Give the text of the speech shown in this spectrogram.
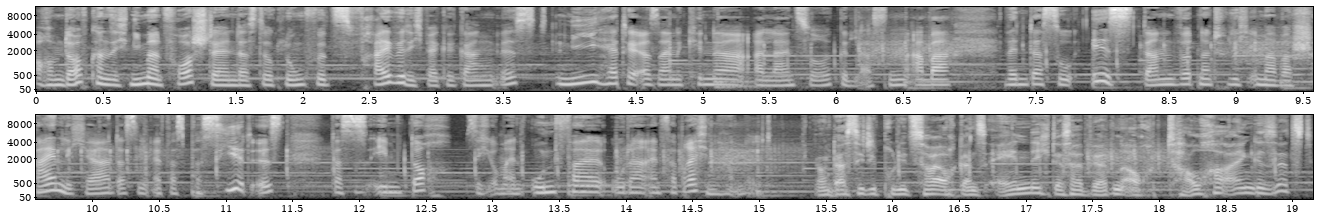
Auch im Dorf kann sich niemand vorstellen, dass Dirk Lungwitz freiwillig weggegangen ist. Nie hätte er seine Kinder allein zurückgelassen. Aber wenn das so ist, dann wird natürlich immer wahrscheinlicher, dass ihm etwas passiert ist, dass es eben doch sich um einen Unfall oder ein Verbrechen handelt. Und das sieht die Polizei auch ganz ähnlich. Deshalb werden auch Taucher eingesetzt,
